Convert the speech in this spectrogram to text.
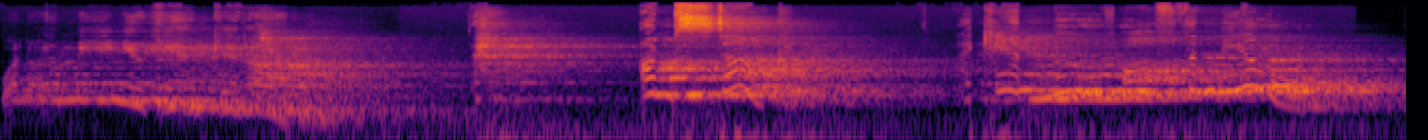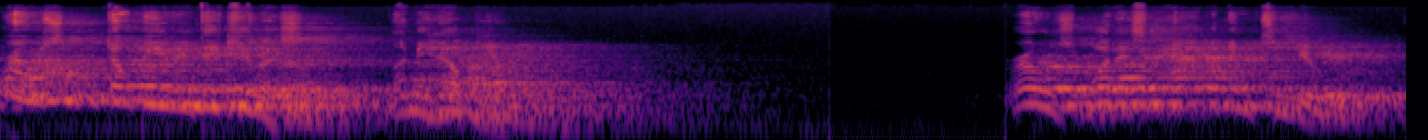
What do you mean you can't get up? I'm stuck. I can't move off the kneeler. Rose, don't be ridiculous. Let me help you. Rose, what is happening to you?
